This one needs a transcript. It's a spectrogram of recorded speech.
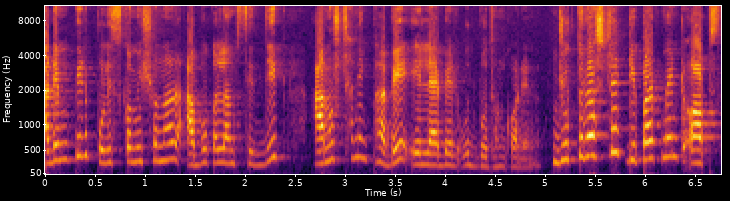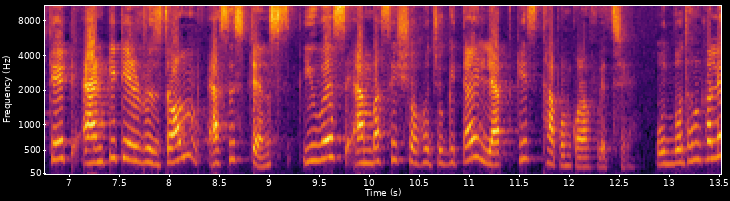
আরএমপির পুলিশ কমিশনার আবু কালাম সিদ্দিক আনুষ্ঠানিকভাবে এ ল্যাবের উদ্বোধন করেন। যুক্তরাষ্ট্রের department of state anti terrorism assistance US অ্যাম্বাসির সহযোগিতায় ল্যাবটি স্থাপন করা হয়েছে। উদ্বোধনকালে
